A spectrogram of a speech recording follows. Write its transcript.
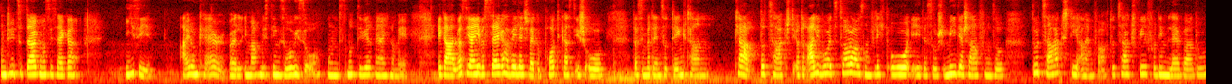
Und heutzutage muss ich sagen, easy. I don't care, weil ich mache mein Ding sowieso und es motiviert mich eigentlich noch mehr. Egal, was ich eigentlich sagen will, ist wegen dem Podcast, ist auch, dass ich mir dann so gedacht habe, klar, du sagst, oder alle, die jetzt zuhören und vielleicht auch in den Social Media schaffen und so, du sagst dir einfach, du sagst viel von deinem Leben, du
